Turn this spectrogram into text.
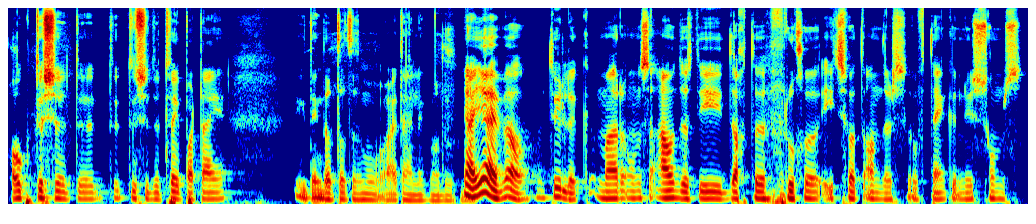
ook tussen de, de- tussen de twee partijen. Ik denk dat dat het uiteindelijk wel doet. Ja, jij wel, natuurlijk. Maar onze ouders die dachten vroeger iets wat anders. Of denken nu soms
